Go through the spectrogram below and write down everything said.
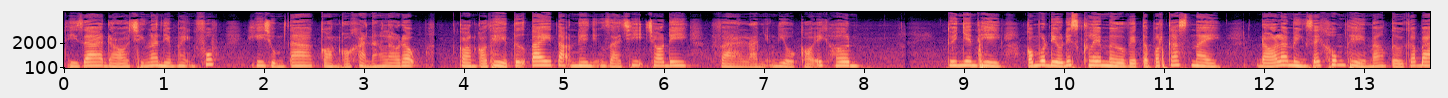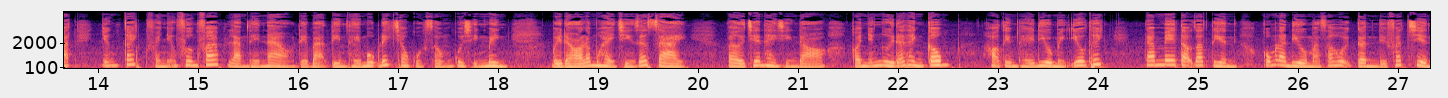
thì ra đó chính là niềm hạnh phúc khi chúng ta còn có khả năng lao động còn có thể tự tay tạo nên những giá trị cho đi và làm những điều có ích hơn. Tuy nhiên thì có một điều disclaimer về tập podcast này, đó là mình sẽ không thể mang tới các bạn những cách và những phương pháp làm thế nào để bạn tìm thấy mục đích trong cuộc sống của chính mình, bởi đó là một hành trình rất dài. Và ở trên hành trình đó có những người đã thành công, họ tìm thấy điều mình yêu thích, đam mê tạo ra tiền cũng là điều mà xã hội cần để phát triển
